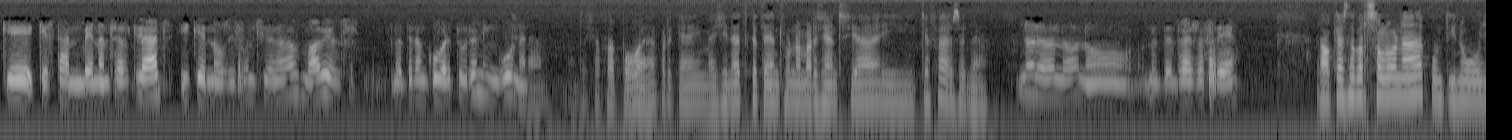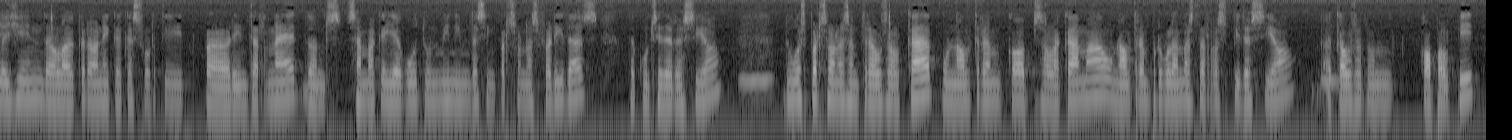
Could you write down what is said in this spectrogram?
que, que estan ben encerclats i que no els hi funcionen els mòbils no tenen cobertura ningú Caram, doncs això fa por, eh? Perquè imagina't que tens una emergència i què fas allà? no, no, no, no, no tens res a fer. En el cas de Barcelona, continuo llegint de la crònica que ha sortit per internet, doncs sembla que hi ha hagut un mínim de 5 persones ferides de consideració, dues persones amb traus al cap, un altre amb cops a la cama, un altre amb problemes de respiració a causa d'un cop al pit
